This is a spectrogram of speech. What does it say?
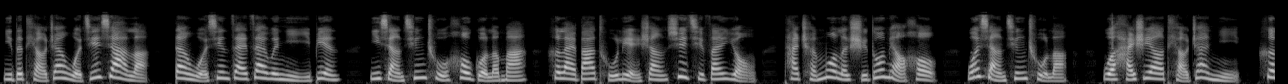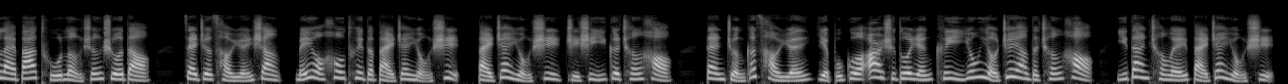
你的挑战我接下了，但我现在再问你一遍，你想清楚后果了吗？赫赖巴图脸上血气翻涌，他沉默了十多秒后，我想清楚了，我还是要挑战你。赫赖巴图冷声说道，在这草原上没有后退的百战勇士，百战勇士只是一个称号。但整个草原也不过二十多人可以拥有这样的称号，一旦成为百战勇士，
